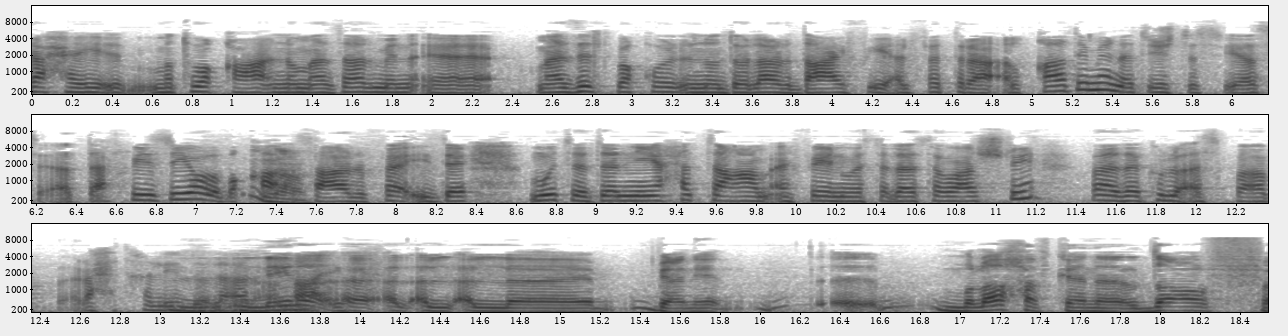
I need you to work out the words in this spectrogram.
راح ي- متوقع إنه ما زال من آه، ما زلت بقول إنه الدولار ضعيف في الفترة القادمة نتيجة السياسة التحفيزية وبقاء نعم. أسعار الفائده متدنية حتى عام 2023 فهذا كله أسباب راح تخلي الدولار لينا ضعيف. ال ال ال يعني ملاحظ كان الضعف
